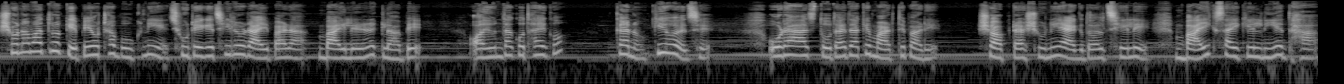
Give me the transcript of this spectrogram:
শোনামাত্র কেঁপে ওঠা বুক নিয়ে ছুটে গেছিল রায়পাড়া বাইলেনের ক্লাবে। অয়ন্তা কোথায় গো? কেন? কি হয়েছে? ওরা আজ তোতায় তাকে মারতে পারে। সবটা শুনে একদল ছেলে বাইক সাইকেল নিয়ে ধা।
